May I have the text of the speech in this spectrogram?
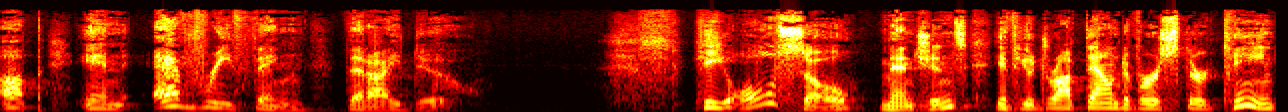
up in everything that I do. He also mentions, if you drop down to verse 13,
